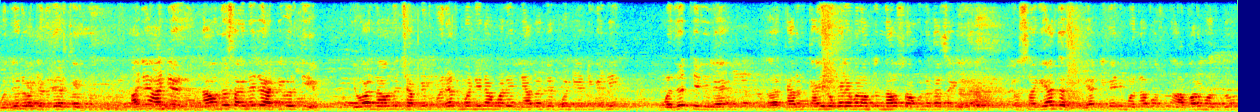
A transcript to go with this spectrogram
उदयनराव जगदे असतील. आणि अन्य नाव न सांगण्याच्या अटीवरती किंवा नाव न छापलेली बऱ्याच मंडळींना आम्हाला ज्ञात मंडळी या ठिकाणी मदत केलेली आहे. कारण काही लोकांनी मला आमचं नाव सांगू नका सांगितलं तेव्हा सगळ्यांचंच या ठिकाणी मनापासून आभार मानतो.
